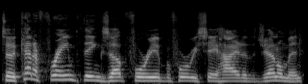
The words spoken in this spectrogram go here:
To kind of frame things up for you before we say hi to the gentleman,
